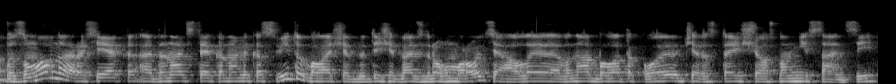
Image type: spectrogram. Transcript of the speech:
Безумовно, Росія як 11 економіка світу була ще в 2022 році, але вона була такою через те, що основні санкції,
